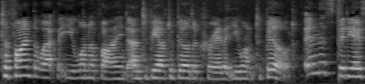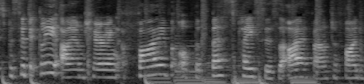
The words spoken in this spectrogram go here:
to find the work that you want to find and to be able to build a career that you want to build. In this video specifically I am sharing five of the best places that I have found to find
